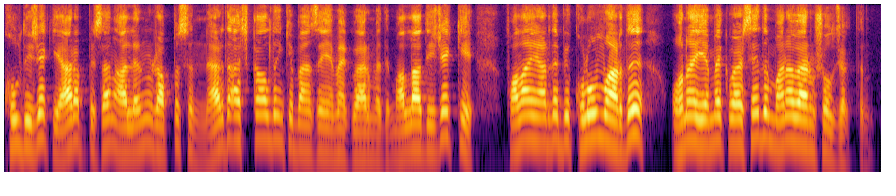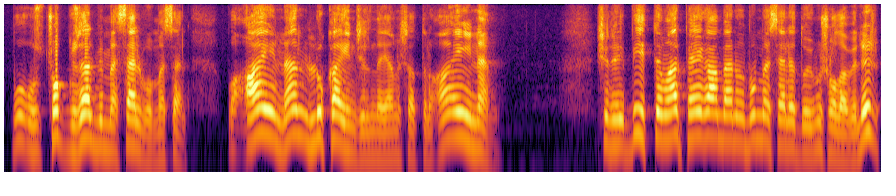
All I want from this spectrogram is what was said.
Kul diyecek ya Rabbi sen alemin Rabbısın. Nerede aç kaldın ki ben sana yemek vermedim? Allah diyecek ki falan yerde bir kulum vardı ona yemek verseydin bana vermiş olacaktın. Bu çok güzel bir mesel bu mesel. Bu aynen Luka İncil'inde yanlış hatırlıyorum. Aynen. Şimdi bir ihtimal peygamberimiz bu mesele duymuş olabilir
